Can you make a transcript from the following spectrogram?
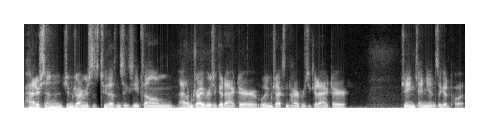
Paterson, Jim Jarmusch's 2016 film. Adam Driver's a good actor. William Jackson Harper's a good actor. Jane Kenyon's a good poet.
